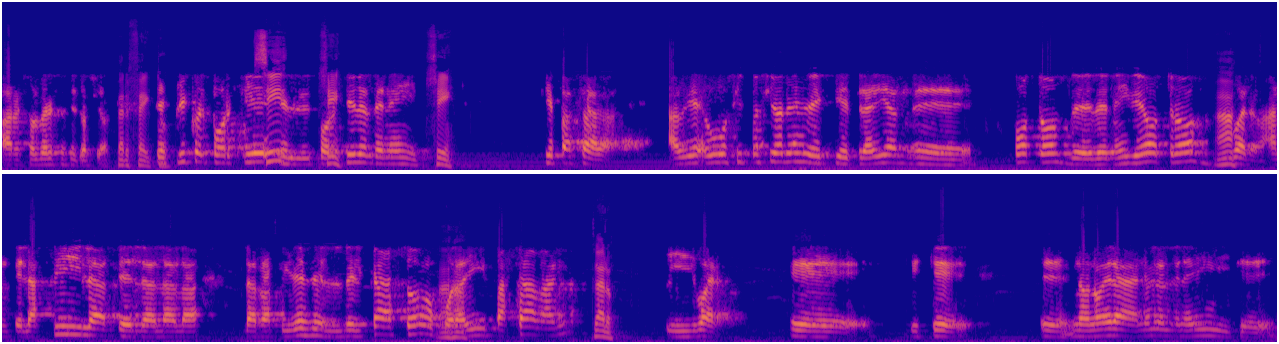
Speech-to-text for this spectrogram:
a, resolver esa situación. Perfecto. Te explico el porqué, el porqué del DNI. Sí. ¿Qué pasaba? Había, hubo situaciones de que traían eh, fotos de DNI de otros, ah. bueno, ante la fila, ante la, la, la la rapidez del, del caso, por ahí pasaban. Claro. Y bueno, eh, viste, eh, no no era no era el DNI que,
